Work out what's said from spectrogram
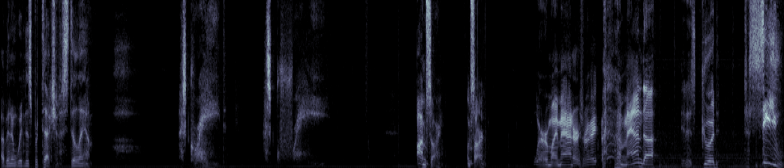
I've been in witness protection. I still am. That's great. That's great. I'm sorry. I'm sorry. Where are my manners, right? Amanda, it is good to see you.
